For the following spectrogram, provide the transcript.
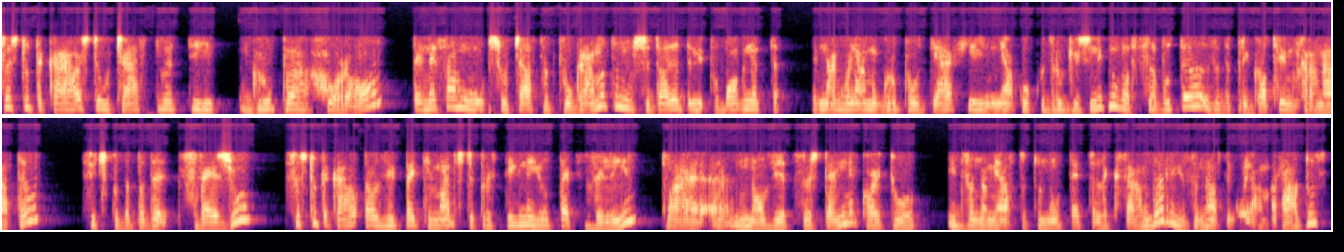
Също така ще участват и група Хоро. Те не само ще участват в програмата, но ще дойдат да ми помогнат една голяма група от тях и няколко други жени, но в събота, за да приготвим храната, всичко да бъде свежо. Също така този 5 март ще пристигне и отец Велин. Това е, е новият свещеник, който идва на мястото на отец Александър и за нас е голяма радост.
